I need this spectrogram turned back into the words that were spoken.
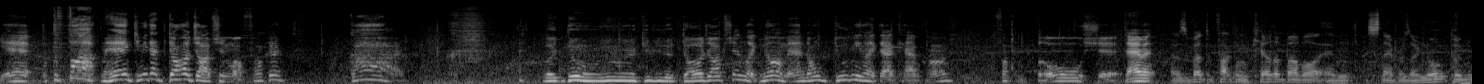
Yeah, what the fuck, man? Give me that dodge option, motherfucker. God. Like, no, no, I give you the dodge option? Like, no, man, don't do me like that, Capcom. Fucking bullshit. Damn it! I was about to fucking kill the bubble, and sniper's like, no, time to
